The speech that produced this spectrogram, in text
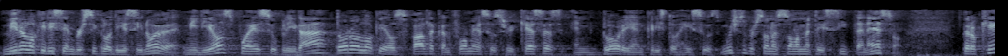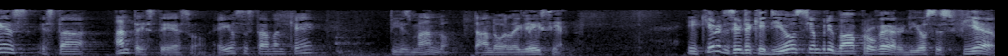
Mira lo que dice en versículo 19. Mi Dios pues suplirá todo lo que os falta conforme a sus riquezas en gloria en Cristo Jesús. Muchas personas solamente citan eso. Pero ¿qué es, está antes de eso? Ellos estaban ¿qué? Diezmando, dando a la iglesia. Y quiero decirte que Dios siempre va a proveer, Dios es fiel.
